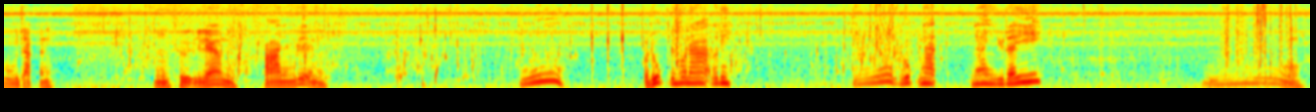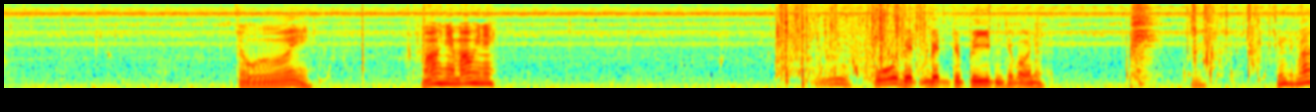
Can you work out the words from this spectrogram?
ผู้จักอันนี่นี่คืออีแล้วนี่ปลายังได้นี่โอ้ปลาดุกเด้อหัวหนะตัวนี้โอ้ปลาดุกใหญ่ใหญ่อยู่ได้โอ้เจ้าเอ้ยมาให้ไงมาให้ไงโอ้โหเบ็ดเบ็ดจะปีนใช่ป่ะนี่ยิงขึ้นมา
